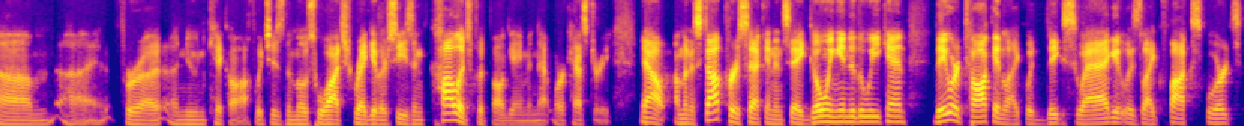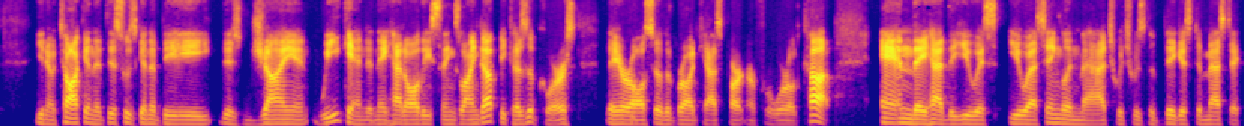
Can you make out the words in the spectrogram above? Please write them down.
um, uh, for a, a, noon kickoff, which is the most watched regular season college football game in network history. Now, I'm going to stop for a second and say, going into the weekend, they were talking like with big swag. It was like Fox Sports, you know, talking that this was going to be this giant weekend, and they had all these things lined up because, of course, they are also the broadcast partner for World Cup. And they had the US US England match, which was the biggest domestic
